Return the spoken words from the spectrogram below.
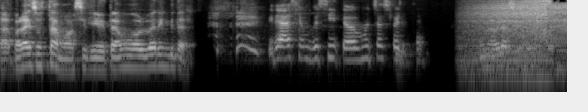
Ah, para eso estamos, así que te vamos a volver a invitar. Gracias, un besito, mucha suerte. Un abrazo.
